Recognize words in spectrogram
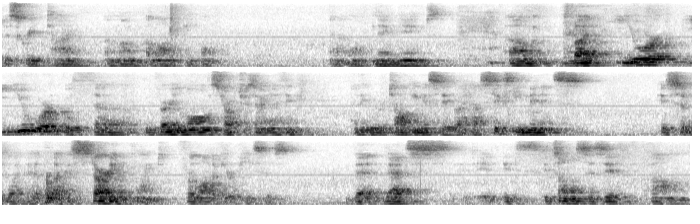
discrete time among a lot of people. And I won't name names. Um, but you you work with, uh, with very long structures. I mean, I think I think we were talking yesterday about how 60 minutes is sort of like a like a starting point for a lot of your pieces. That that's it, it's it's almost as if um,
